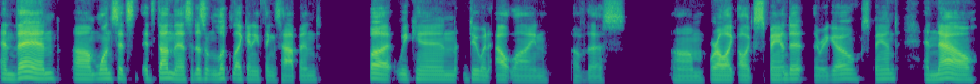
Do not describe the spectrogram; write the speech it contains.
and then um, once it's it's done this it doesn't look like anything's happened but we can do an outline of this um, where I'll like I'll expand it. There we go, expand, and now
